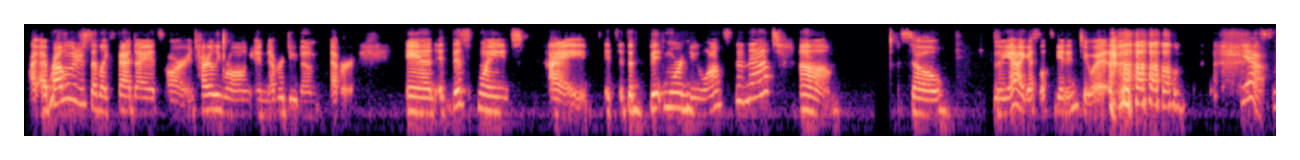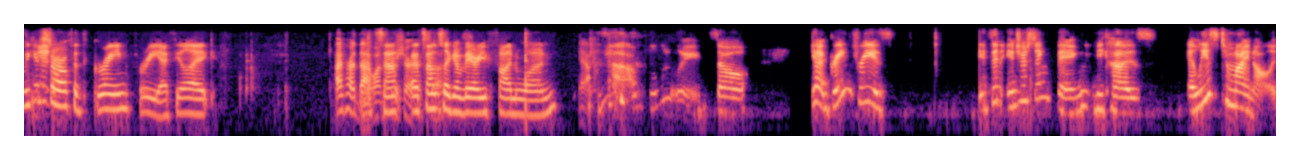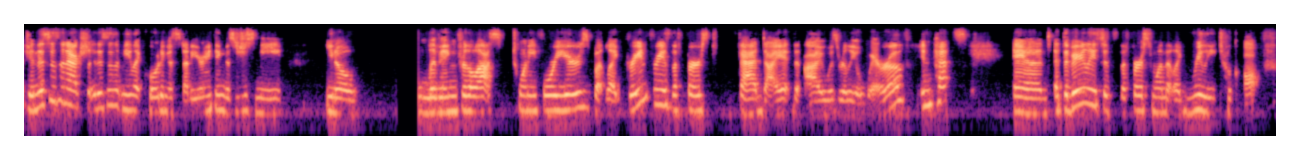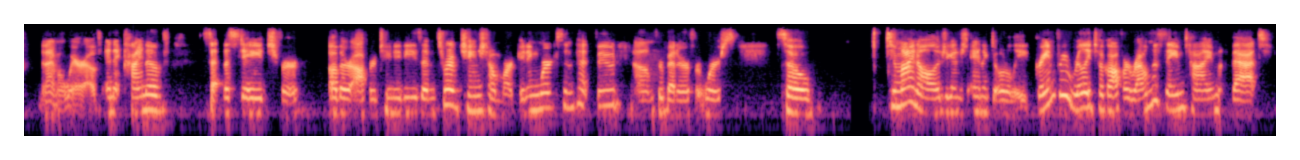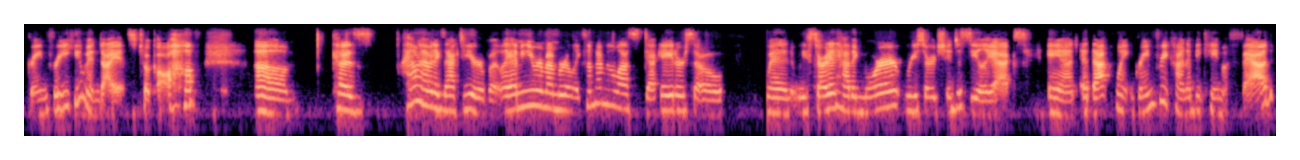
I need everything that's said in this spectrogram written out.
I, I probably would have said like fad diets are entirely wrong and never do them ever and at this point, I it's it's a bit more nuanced than that. Um, so so yeah, I guess let's get into it. yeah, we can start off with grain free. I feel like I've heard that, that one sound, sure, That sounds so. like a very fun one. Yeah. Yeah, absolutely. So yeah, grain free is it's an interesting thing because at least to my knowledge, and this isn't actually this isn't me like quoting a study or anything. This is just me you know, living for the last 24 years, but like grain free is the first fad diet that I was really aware of in pets. And at the very least, it's the first one that like really took off that I'm aware of. And it kind of set the stage for other opportunities and sort of changed how marketing works in pet food um, for better or for worse. So to my knowledge, again, just anecdotally, grain free really took off around the same time that grain free human diets took off. um, because I don't have an exact year, but like, I mean, you remember like sometime in the last decade or so when we started having more research into celiacs. And at that point, grain free kind of became a fad.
